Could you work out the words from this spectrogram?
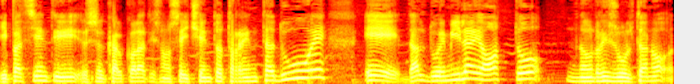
i pazienti eh, calcolati sono 632 e dal 2008 non risultano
